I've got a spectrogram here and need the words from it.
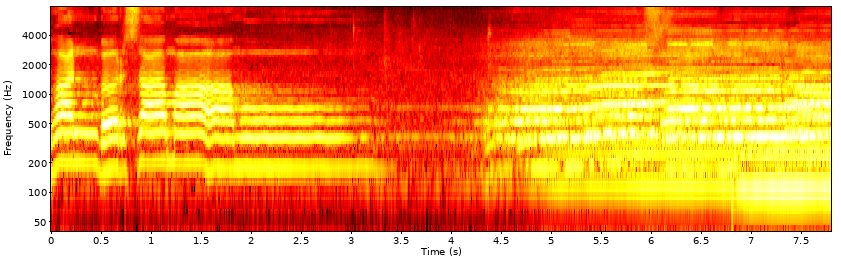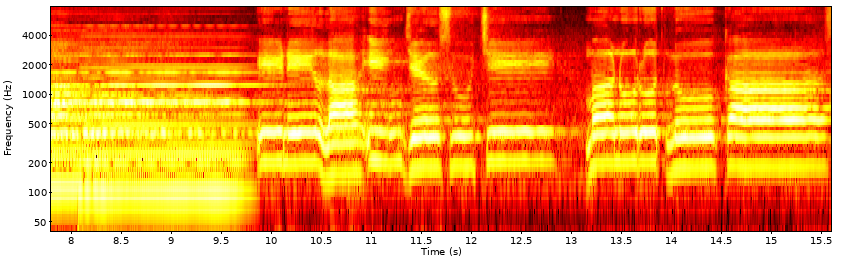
Tuhan bersamamu. Inilah Injil suci menurut Lukas.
